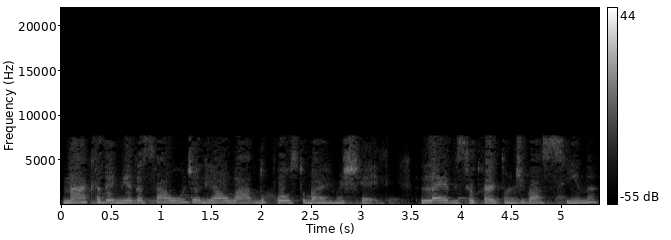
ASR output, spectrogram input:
na Academia da Saúde, ali ao lado do posto bairro Michele. Leve seu cartão de vacina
